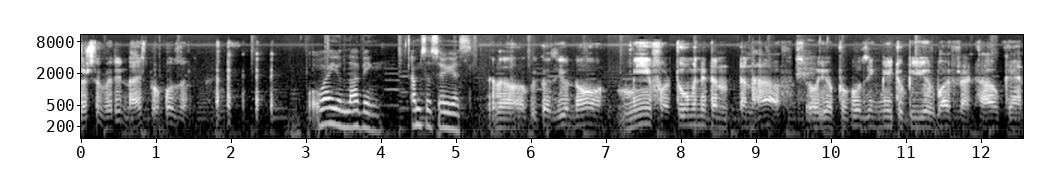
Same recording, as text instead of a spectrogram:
That's a very nice proposal. Why are you laughing? I'm so serious. You know, because you know me for two minutes and, and a half. So you're proposing me to be your boyfriend. How can?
